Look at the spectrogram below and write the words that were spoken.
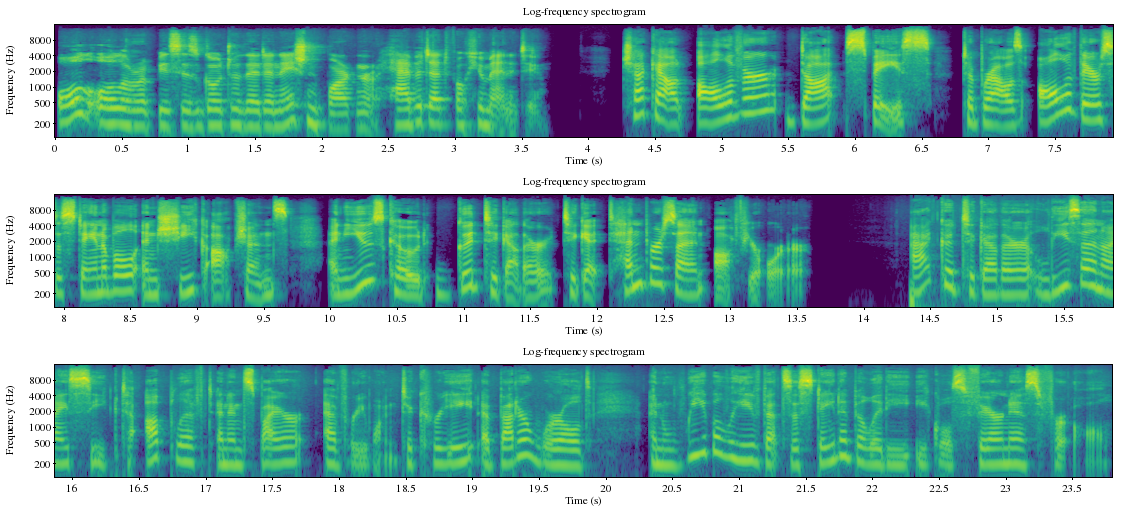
all Oliver pieces go to their donation partner, Habitat for Humanity. Check out oliver.space to browse all of their sustainable and chic options and use code GOODTOGETHER to get 10% off your order. At Good Together, Lisa and I seek to uplift and inspire everyone to create a better world, and we believe that sustainability equals fairness for all.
